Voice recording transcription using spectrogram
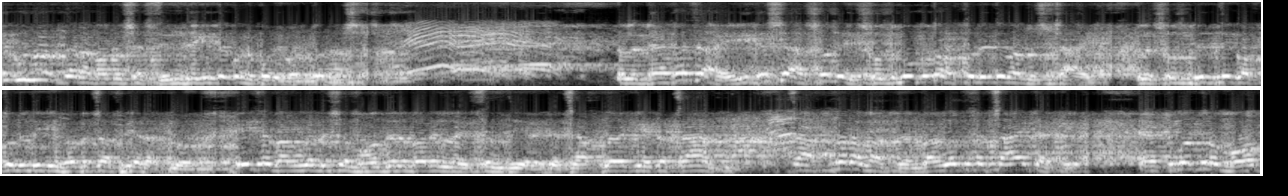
এগুলোর দ্বারা মানুষের জিন্দগিতে কোনো পরিবর্তন আসে তাহলে দেখা যায় এই দেশে আসলে সুদমুক্ত অর্থনীতি মানুষ চায়। তাহলে সুদভিত্তিক অর্থনীতি কীভাবে চাপিয়ে রাখল? এই যে বাংলাদেশে মদের বারের লাইসেন্স দিয়ে রেখেছে, আপনারা কি এটা চান? আপনারা বাদ দেন, বাংলাদেশে চায়টাকে। একমাত্র মদ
